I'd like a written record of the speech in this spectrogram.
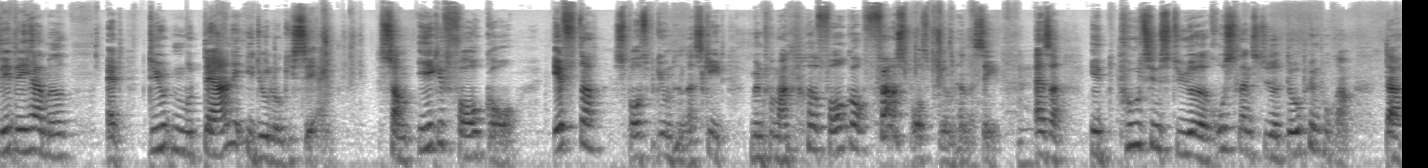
det er det her med, at det er jo den moderne ideologisering, som ikke foregår efter sportsbegivenheden er sket, men på mange måder foregår før sportsbegivenheden er set. Mm. Altså et Putin-styret, Rusland-styret dopingprogram, der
